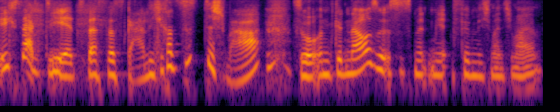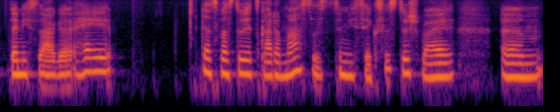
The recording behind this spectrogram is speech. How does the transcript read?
Ich sag dir jetzt, dass das gar nicht rassistisch war. So, und genauso ist es mit mir, für mich manchmal, wenn ich sage, hey, das, was du jetzt gerade machst, ist ziemlich sexistisch, weil ähm,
